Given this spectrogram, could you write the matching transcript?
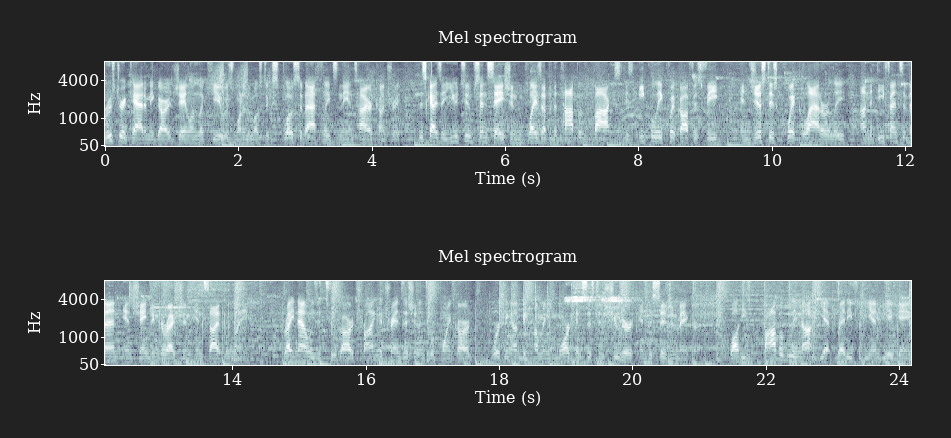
Brewster Academy guard Jalen Lecque is one of the most explosive athletes in the entire country. This guy's a YouTube sensation who plays up at the top of the box, is equally quick off his feet, and just as quick laterally on the defensive end and changing direction inside the lane. Right now he's a two guard trying to transition into a point guard, working on becoming a more consistent shooter and decision maker. While he's probably not yet ready for the NBA game,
